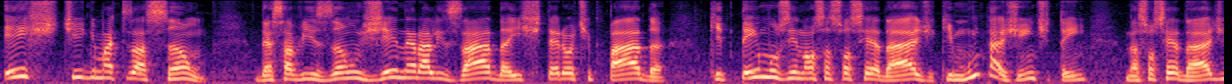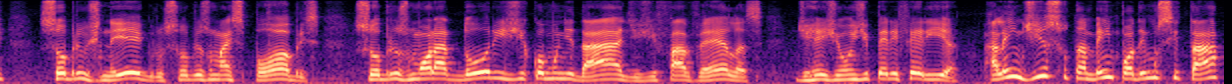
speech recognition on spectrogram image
estigmatização, dessa visão generalizada e estereotipada que temos em nossa sociedade, que muita gente tem na sociedade, sobre os negros, sobre os mais pobres, sobre os moradores de comunidades, de favelas, de regiões de periferia. Além disso, também podemos citar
